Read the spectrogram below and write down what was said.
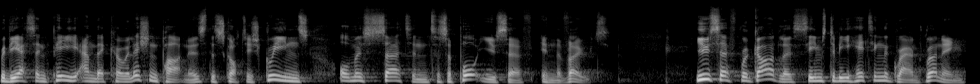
with the SNP and their coalition partners, the Scottish Greens, almost certain to support Yousaf in the vote. Yousaf, regardless, seems to be hitting the ground running.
